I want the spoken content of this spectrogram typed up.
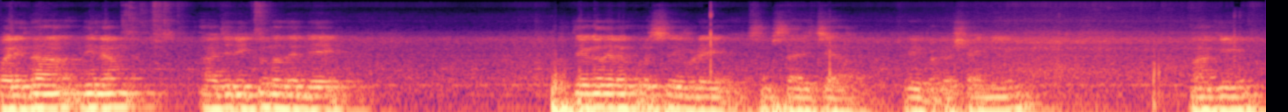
വനിതാ ദിനം ആചരിക്കുന്നതിന്റെ പ്രത്യേകതയെക്കുറിച്ച് ഇവിടെ സംസാരിച്ച പ്രിയപ്പെട്ട ഷൈനിയും മാഗിയും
